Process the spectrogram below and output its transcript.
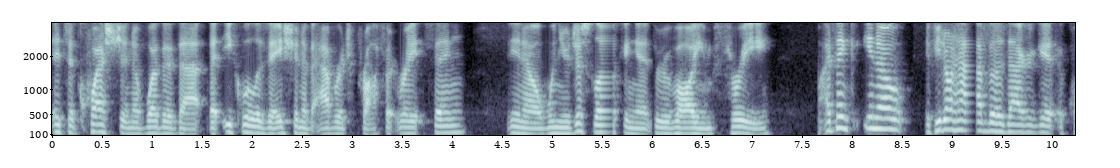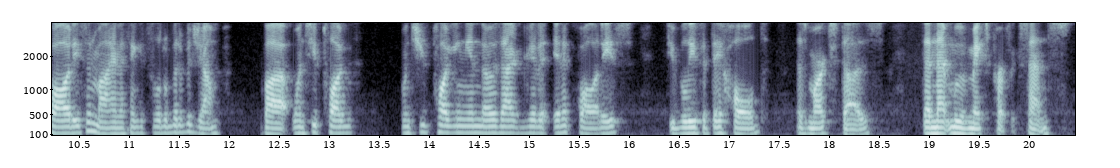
it's a question of whether that that equalization of average profit rate thing, you know, when you're just looking at through volume three, I think you know if you don't have those aggregate equalities in mind, I think it's a little bit of a jump. But once you plug, once you're plugging in those aggregate inequalities, if you believe that they hold, as Marx does, then that move makes perfect sense.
